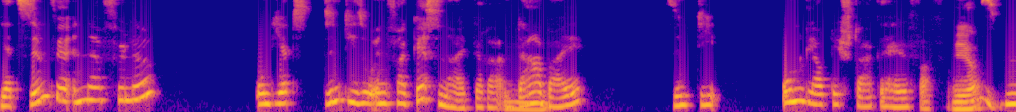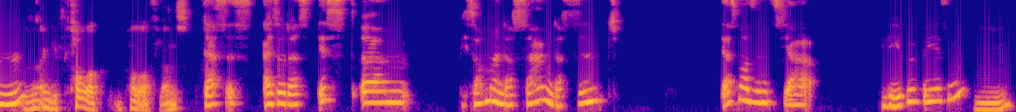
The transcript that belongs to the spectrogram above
Jetzt sind wir in der Fülle und jetzt sind die so in Vergessenheit geraten. Mhm. Dabei sind die unglaublich starke Helfer für Ja. uns. Mhm. Das sind eigentlich Power, Powerpflanzen. Das ist, also das ist, ähm, wie soll man das sagen? Das sind, erstmal sind es ja Lebewesen, Mhm.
